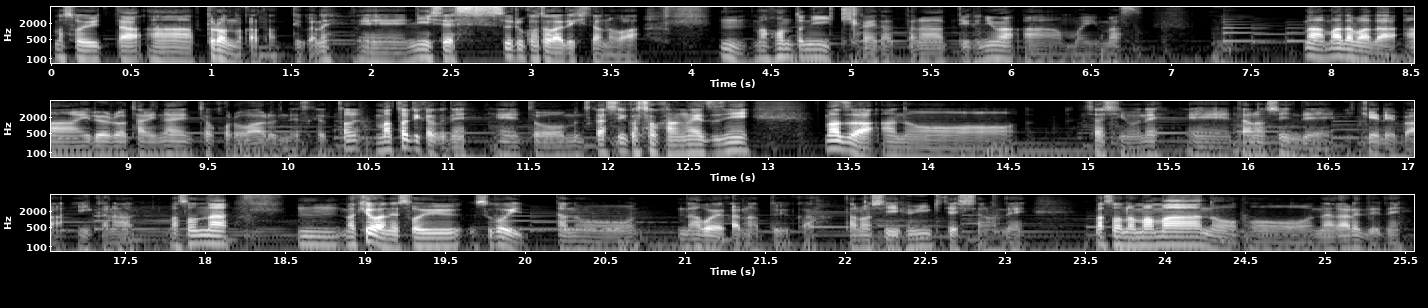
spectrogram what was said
ま、そういったあプロの方っていうかね、えー、に接することができたのは、うんま、本当にいい機会だったなっていうふうにはあ思います。うんまあ、まだまだあいろいろ足りないところはあるんですけどと,、まあ、とにかくね、えーと、難しいことを考えずにまずはあのー、写真をね、えー、楽しんでいければいいかな、まあ、そんな、うんまあ、今日はねそういうすごい、あのー、和やかなというか楽しい雰囲気でしたので、まあ、そのままの流れでね、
